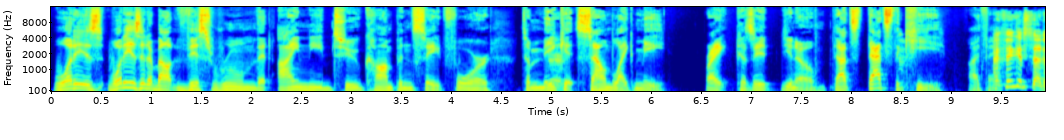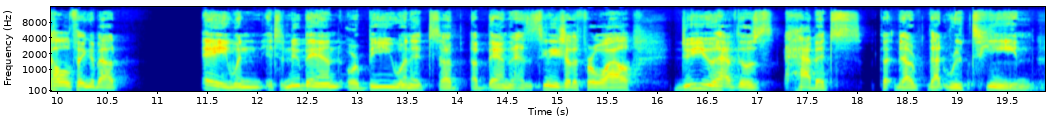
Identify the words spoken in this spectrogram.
what is what is it about this room that I need to compensate for to make sure. it sound like me? Right? Cuz it, you know, that's that's the key, I think. I think it's that whole thing about a when it's a new band or b when it's a, a band that hasn't seen each other for a while do you have those habits, that, that, that routine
